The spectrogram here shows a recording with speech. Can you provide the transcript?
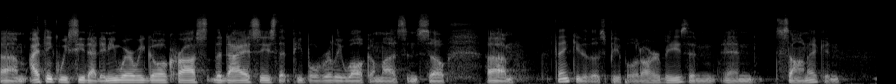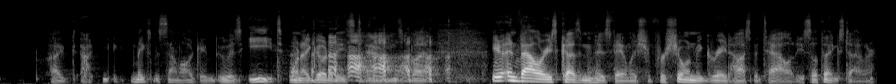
um, I think we see that anywhere we go across the diocese that people really welcome us, and so. Um, thank you to those people at Arby's and, and Sonic and I, I, it makes me sound all I can do is eat when I go to these towns. But you know, and Valerie's cousin and his family for showing me great hospitality. So thanks, Tyler.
